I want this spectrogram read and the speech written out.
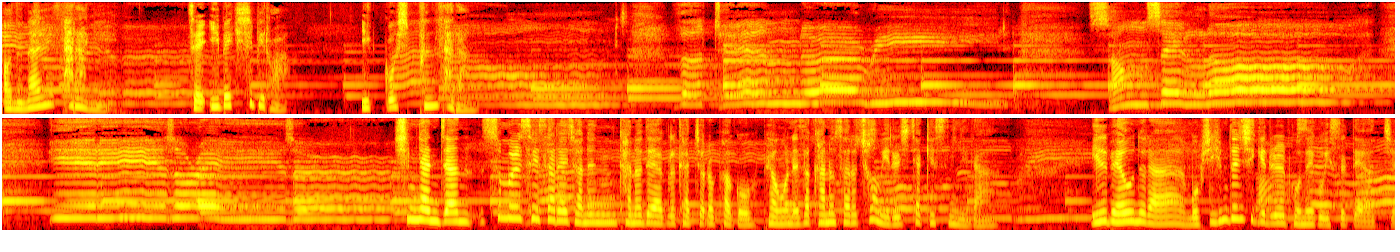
어느 날 사랑이 제 211화 잊고 싶은 사랑 Some say love, it is a razor. 10년 전 23살의 저는 간호대학을 갓 졸업하고 병원에서 간호사로 처음 일을 시작했습니다. 일 배우느라 몹시 힘든 시기를 보내고 있을 때였죠.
